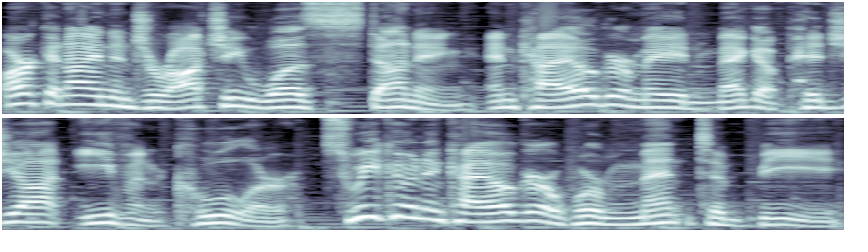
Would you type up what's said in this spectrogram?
Arcanine and Jirachi was stunning, and Kyogre made Mega Pidgeot even cooler. Suicune and Kyogre were meant to be,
